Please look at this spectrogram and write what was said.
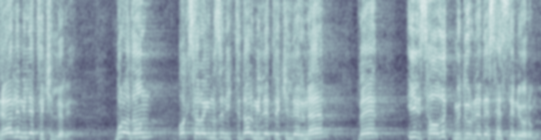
Değerli milletvekilleri, buradan Aksaray'ımızın iktidar milletvekillerine ve il sağlık müdürüne de sesleniyorum.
